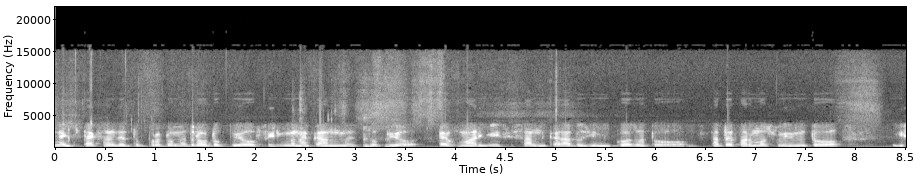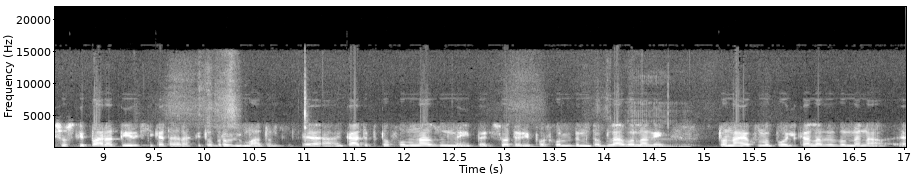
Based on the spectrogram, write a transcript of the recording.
Ναι, κοιτάξτε, το πρώτο μέτρο το οποίο οφείλουμε να κάνουμε, το οποίο έχουμε αργήσει σαν κράτος γενικώς να το, να το εφαρμόσουμε, είναι το, η σωστή παρατήρηση και καταγραφή των προβλημάτων. Ε, κάτι που το φωνάζουν οι περισσότεροι που ασχολούνται με τον κλάδο, δηλαδή το να έχουμε πολύ καλά δεδομένα ε,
